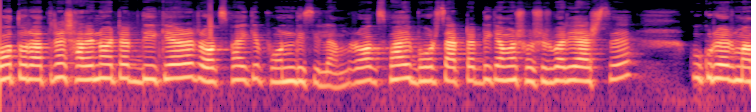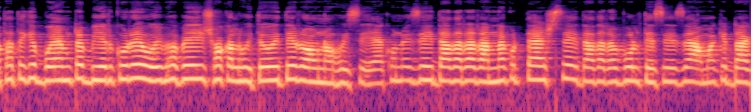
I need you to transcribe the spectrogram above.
গত রাত্রে সাড়ে নয়টার দিকে রক্স ভাইকে ফোন দিছিলাম। রক্স ভাই ভোর চারটার দিকে আমার শ্বশুরবাড়ি আসছে। কুকুরের মাথা থেকে বয়ামটা বের করে ওইভাবেই সকাল হইতে হইতে রওনা হয়েছে এখন ওই যে দাদারা রান্না করতে আসছে, এই দাদারা বলতেছে যে আমাকে ডাক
